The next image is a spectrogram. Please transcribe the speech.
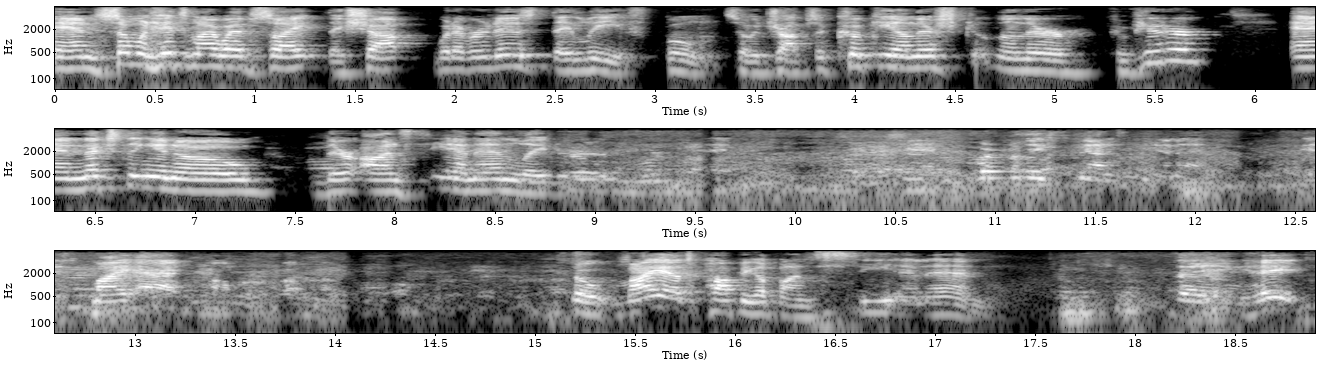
And someone hits my website, they shop, whatever it is, they leave. Boom. So it drops a cookie on their on their computer, and next thing you know, they're on CNN later. What do they see on CNN? It's my ad. So my ad's popping up on CNN saying, hey,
